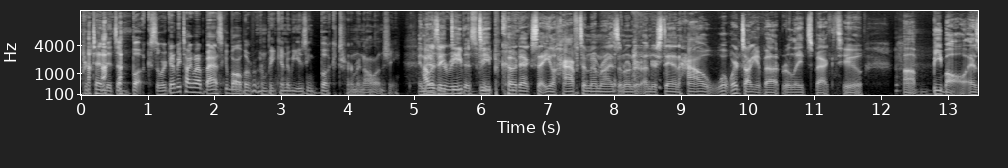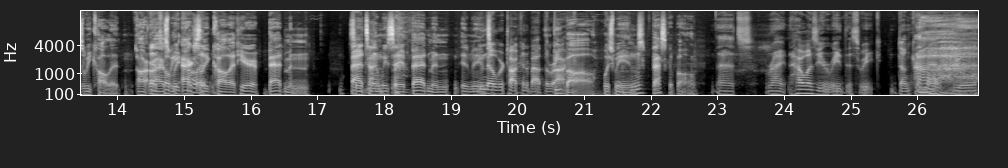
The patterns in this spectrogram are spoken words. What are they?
pretend it's a book so we're going to be talking about basketball but we're going to be going to be using book terminology And how there's was your a read deep, this deep week codex that you'll have to memorize in order to understand how what we're talking about relates back to uh, b-ball, as we call it, or, or That's as what we, we call actually it. call it here, badman. So time we say badman, it means you know we're talking about the rock b-ball, which means Mm-hmm. basketball. that's right how was your read this week duncan Buell?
